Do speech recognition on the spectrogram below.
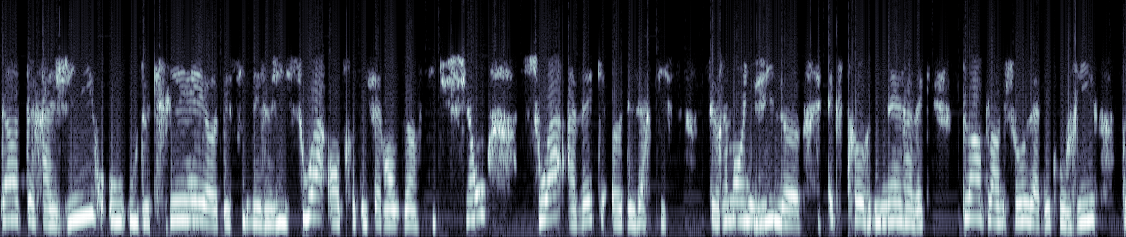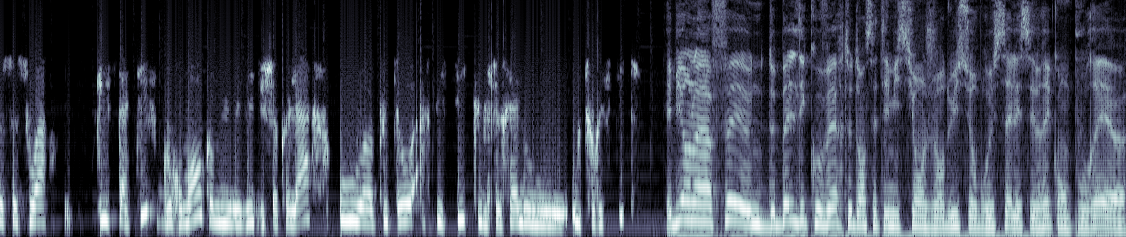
d'interagir ou, de créer euh, des synergies soit entre différentes institutions, soit avec des artistes. C'est vraiment une ville extraordinaire avec plein plein de choses à découvrir, que ce soit gustatif, gourmand comme le musée du chocolat, ou plutôt artistique, culturel ou, ou touristique. Eh bien, on a fait une, de belles découvertes dans cette émission aujourd'hui sur Bruxelles et c'est vrai qu'on pourrait euh,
